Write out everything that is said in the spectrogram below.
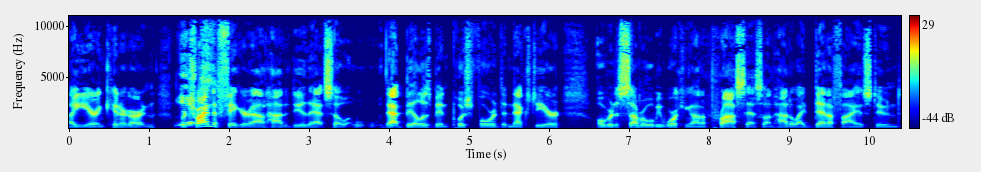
a year in kindergarten. We're Yes. trying to figure out how to do that. So w- w- that bill has been pushed forward the next year. Over the summer, we'll be working on a process on how to identify a student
